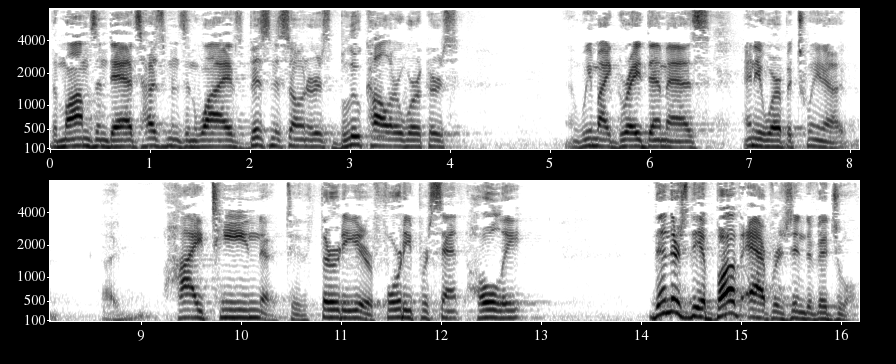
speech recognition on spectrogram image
the moms and dads, husbands and wives, business owners, blue collar workers. And we might grade them as anywhere between a, a high teen to 30 or 40 percent holy. Then there's the above average individual,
